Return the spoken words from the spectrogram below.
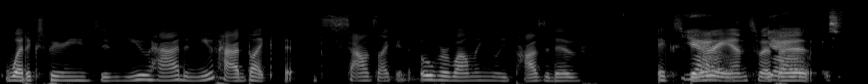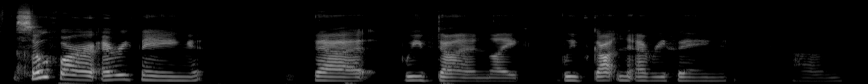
what experience have you had, and you've had like it sounds like an overwhelmingly positive experience with it. So far, everything that we've done, like we've gotten everything. Um,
